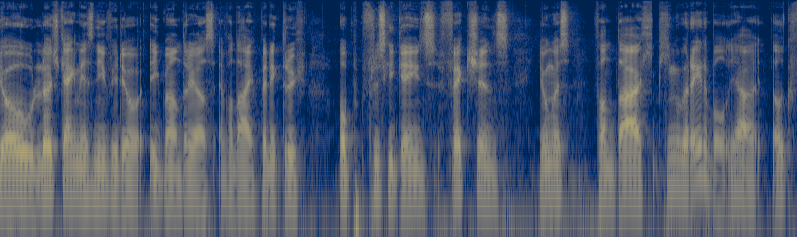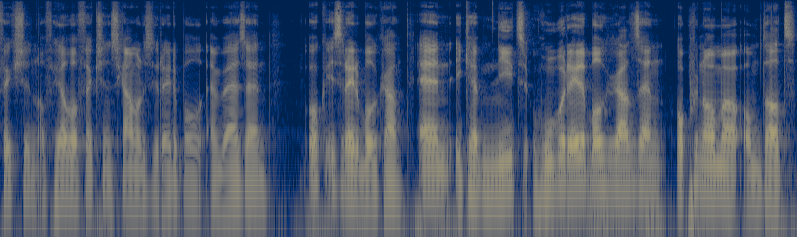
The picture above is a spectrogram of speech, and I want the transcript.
Yo, leuk kijken naar deze nieuwe video. Ik ben Andreas en vandaag ben ik terug op Frisky Games Factions. Jongens, vandaag gingen we raidable. Ja, elke faction of heel veel factions gaan wel eens raidable. En wij zijn ook eens raidable gegaan. En ik heb niet hoe we raidable gegaan zijn opgenomen, omdat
